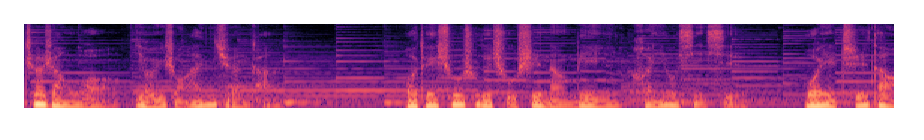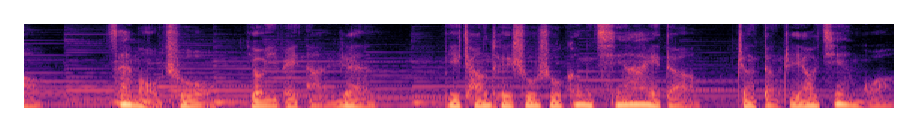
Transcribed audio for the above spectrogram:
这让我有一种安全感。我对叔叔的处事能力很有信心。我也知道，在某处有一位男人，比长腿叔叔更亲爱的，正等着要见我。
